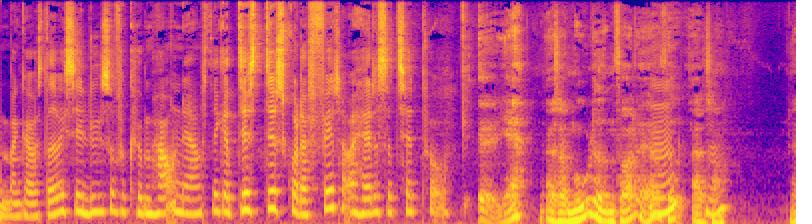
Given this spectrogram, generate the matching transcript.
man kan jo stadigvæk se lyset fra København nærmest, ikke? Og det, det er sgu da fedt at have det så tæt på. Øh, ja, altså muligheden for det er Mm. fed, altså. Mm.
